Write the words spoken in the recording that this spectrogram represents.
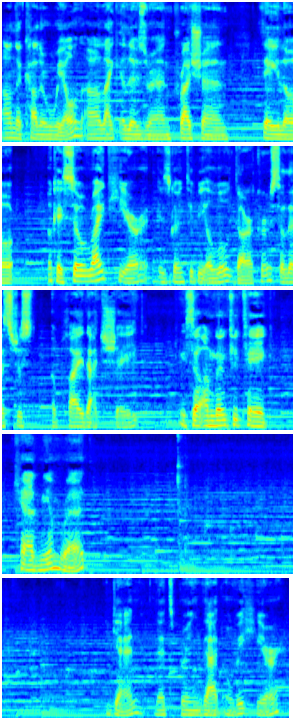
on the color wheel, uh, like alizarin, Prussian, phthalo. Okay, so right here is going to be a little darker, so let's just apply that shade. Okay, so I'm going to take cadmium red. Again, let's bring that over here.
